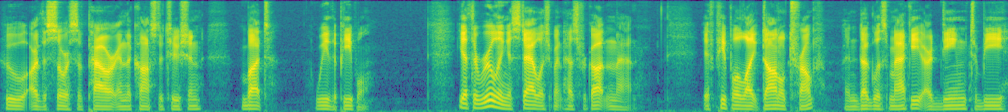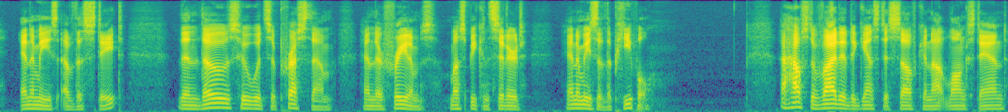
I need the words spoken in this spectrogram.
who are the source of power in the Constitution, but we the people. Yet the ruling establishment has forgotten that. If people like Donald Trump and Douglas Mackey are deemed to be enemies of the state, then those who would suppress them and their freedoms must be considered enemies of the people. A house divided against itself cannot long stand,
